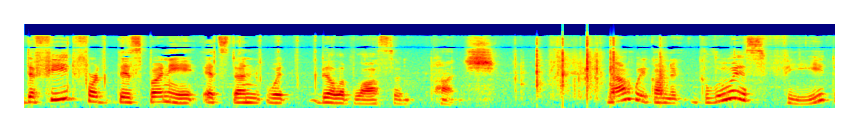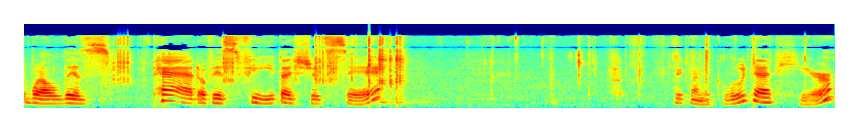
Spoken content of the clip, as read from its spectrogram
the feet for this bunny, it's done with Billet Blossom Punch. Now we're going to glue his feet, well, this pad of his feet, I should say. We're going to glue that here.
